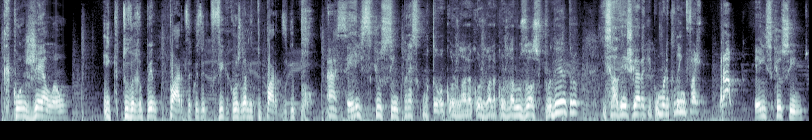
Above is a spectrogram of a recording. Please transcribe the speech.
que congelam e que tu de repente partes, a coisa que fica congelada e tu partes e que Ah, sim. é isso que eu sinto, parece que me estão a congelar, a congelar, a congelar os ossos por dentro e se alguém chegar aqui com um martelinho faz. É isso que eu sinto.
